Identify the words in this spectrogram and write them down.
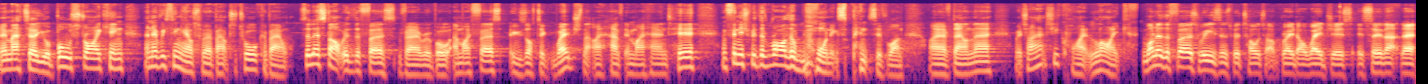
no matter your ball striking, and everything else we're about to talk about. So let's start with the first variable and my first exotic wedge that I have in my hand here and finish with the rather worn expensive one I have down there, which I actually quite like. One of the first reasons we're told to upgrade our wedges is so that they're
